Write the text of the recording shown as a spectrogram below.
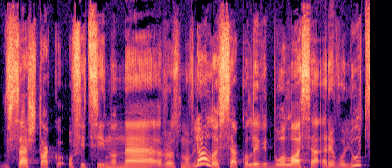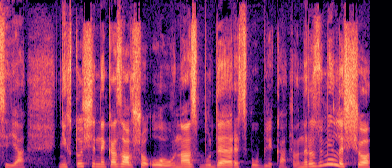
Все ж так офіційно не розмовлялося. Коли відбулася революція, ніхто ще не казав, що о, у нас буде республіка. Вони розуміли, що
